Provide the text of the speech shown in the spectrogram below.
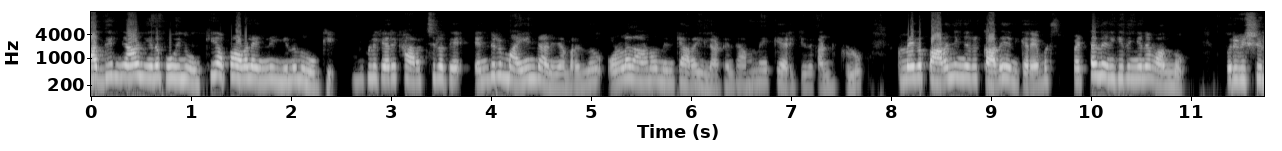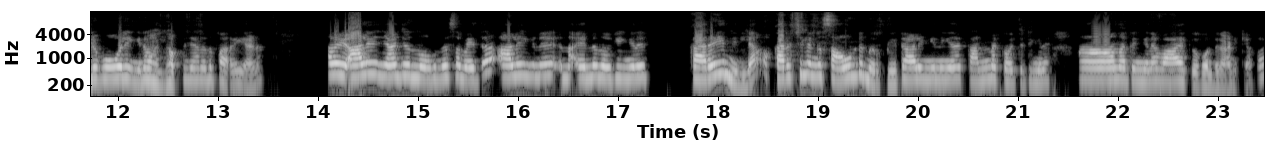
ആദ്യം ഞാൻ ഇങ്ങനെ പോയി നോക്കി അപ്പൊ അവൾ എന്നെ ഇങ്ങനെ നോക്കി. പുള്ളിക്കാരി കറച്ചിലൊക്കെ എന്റെ ഒരു മൈൻഡാണ് ഞാൻ പറയുന്നത്. ഉള്ളതാണോ എന്ന് എനിക്ക് അറിയില്ല കേട്ടോ. എന്റെ അമ്മയൊക്കെ ആയിരിക്കും ഇത് കണ്ടിട്ടുള്ളൂ. അമ്മയൊക്കെ പറഞ്ഞിങ്ങനെ ഒരു കഥ എനിക്കറിയാം. ബട്ട് പെട്ടെന്ന് എനിക്കിതിങ്ങനെ വന്നു. ഒരു വിഷുൽ പോലെ ഇങ്ങനെ വന്നു. അപ്പൊ ഞാനത് പറയാണ്. അപ്പൊ ആളെ ഞാൻ ചെന്ന് നോക്കുന്ന സമയത്ത് ആളെ ഇങ്ങനെ എന്നെ നോക്കി ഇങ്ങനെ കരയുന്നില്ല. കരച്ചിലങ്ങ് സൗണ്ട് നിർത്തിയിട്ട് ആളിങ്ങനെ ഇങ്ങനെ കണ്ണൊക്കെ വെച്ചിട്ട് ഇങ്ങനെ ആന്നൊക്കെ ഇങ്ങനെ വായൊക്കെ കൊണ്ട് കാണിക്കാം. അപ്പൊ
